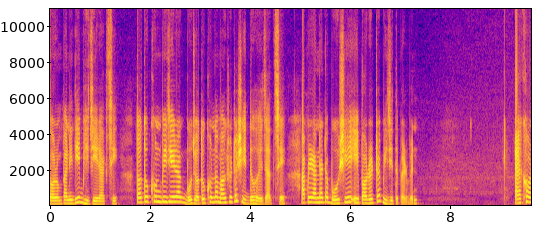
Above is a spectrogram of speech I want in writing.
গরম পানি দিয়ে ভিজিয়ে রাখছি। ততক্ষণ ভিজিয়ে রাখব যতক্ষণ না মাংসটা সিদ্ধ হয়ে যাচ্ছে। আপনি রান্নাটা বসিয়ে এই পাউডারটা ভিজিতে পারবেন। এখন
